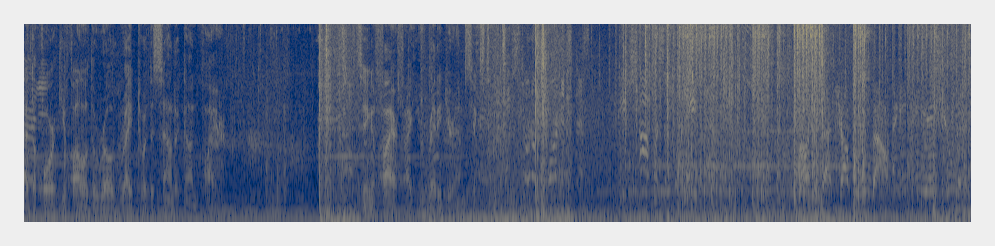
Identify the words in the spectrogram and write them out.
At the fork, you followed the road right toward the sound of gunfire. Seeing a firefight, you readied your M16. Roger that. Chopper inbound. ETA two minutes.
